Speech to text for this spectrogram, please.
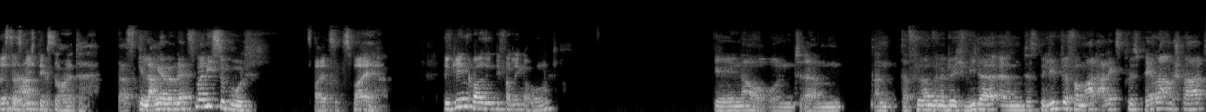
Das ist ja, das Wichtigste heute. Das gelang ja beim letzten Mal nicht so gut. 2 zu 2. Wir gehen quasi in die Verlängerung. Genau, und ähm, dann, dafür haben wir natürlich wieder ähm, das beliebte Format Alex Prispera am Start.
